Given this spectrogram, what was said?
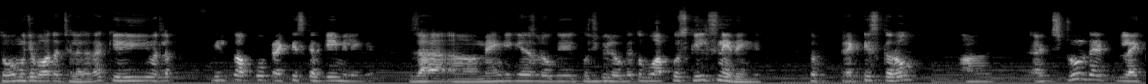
तो वो मुझे बहुत अच्छा लगा था कि मतलब स्किल तो आपको प्रैक्टिस करके ही मिलेंगे। महँगे गेयर्स लोगे कुछ भी लोगे तो वो आपको स्किल्स नहीं देंगे। तो प्रैक्टिस करो इट्स ट्रू दैट लाइक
